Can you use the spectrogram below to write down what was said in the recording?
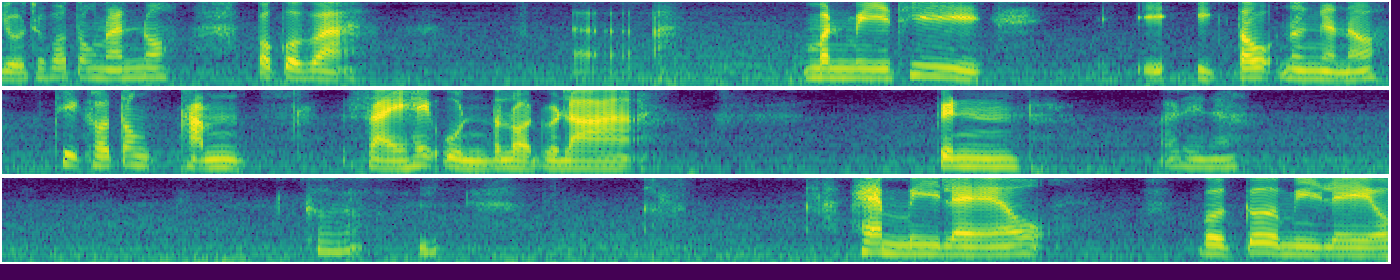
อยู่เฉพาะตรงนั้นเนาะปรากฏว่ามันมีที่อีกอีกโต๊ะหนึ่งอะเนาะที่เขาต้องทำใส่ให้อุ่นตลอดเวลา เป็นอะไรนะเขาแฮมมีแล้ว เบอร์เกอร์มีแล้ว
